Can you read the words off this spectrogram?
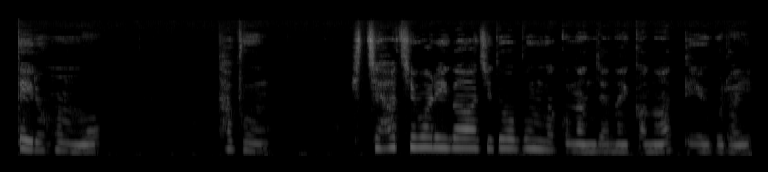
ている本も多分7、8割が児童文学なんじゃないかなっていうぐらい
